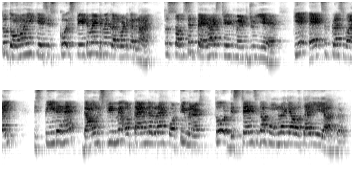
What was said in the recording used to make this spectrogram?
तो दोनों ही केसेस को स्टेटमेंट में कन्वर्ट करना है। तो सबसे पहला स्टेटमेंट जो ये है कि x प्लस वाई स्पीड है डाउन स्ट्रीम में और टाइम लग रहा है 40 मिनट्स तो डिस्टेंस का फॉर्मूला क्या होता है ये याद करो.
